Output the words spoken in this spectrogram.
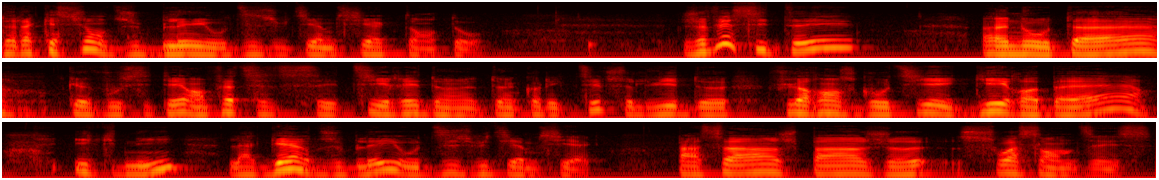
la question du blé au 18e siècle tantôt. Je vais citer un auteur que vous citez, en fait, c'est tiré d'un collectif, celui de Florence Gauthier et Guy Robert, ICNI, La guerre du blé au 18e siècle. Passage, page 70.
